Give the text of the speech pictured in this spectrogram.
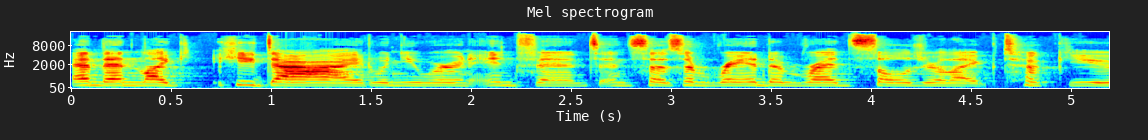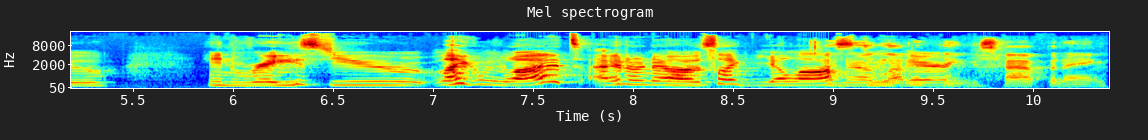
and then like he died when you were an infant and so some random red soldier like took you and raised you like what i don't know it's like you I lost know a lot there of things happening.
